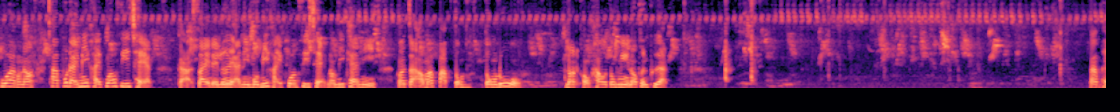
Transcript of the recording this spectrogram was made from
ควงเนาะถ้าผู้ใดมีไขควงสีแฉกก็ใส่ได้เลย อันนี้โบมีไขควงสีแฉกเนาะมีแค่นี้ก็จะเอามาปรับตรงตรงรูน็อตของเขาตรงนี้เนาะเพื่อนๆปรับให้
